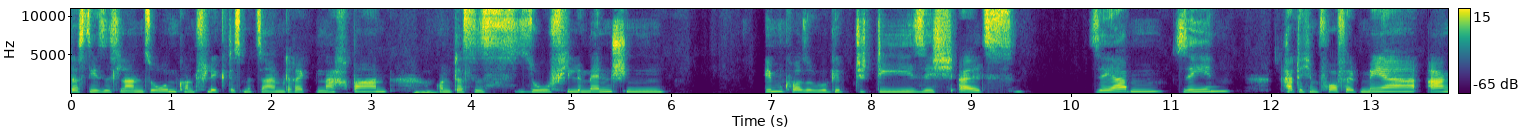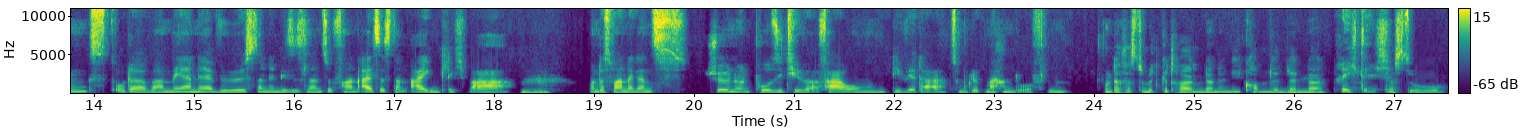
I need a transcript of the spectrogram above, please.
dass dieses Land so im Konflikt ist mit seinem direkten Nachbarn Mhm. und dass es so viele Menschen im Kosovo gibt, die sich als Serben sehen, hatte ich im Vorfeld mehr Angst oder war mehr nervös, dann in dieses Land zu fahren, als es dann eigentlich war. Mhm. Und das war eine ganz schöne und positive Erfahrung, die wir da zum Glück machen durften. Und das hast du mitgetragen dann in die kommenden Länder, Richtig. dass du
